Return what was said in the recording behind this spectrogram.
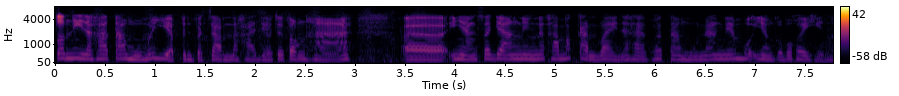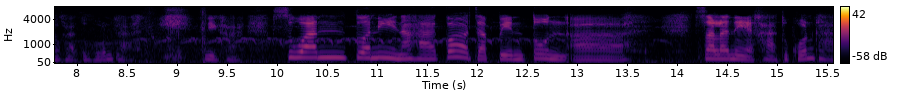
ต้นนี้นะคะ ตาหมูไมาเหยียบเป็นประจำนะคะ เดี๋ยวจะต้องหาเอ่ออีกอย่างสักอย่างหนึ่งนะคะมากันไว้นะคะ เพราะตาหมูนั่งเนี่ยบ่อิหยังก็บ่ค่อยเห็นหรอกค่ะ ทุกคนค่ะนี่ค่ะ ส่วนตัวนี้นะคะก็จะเป็นต้นอ่าสาระแหน่ค่ะ ทุกคนค่ะ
